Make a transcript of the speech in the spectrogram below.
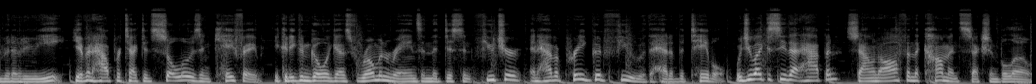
WWE. Given how protected Solo is in kayfabe, he could even go against Roman Reigns in the distant future and have a pretty good feud with the head of the table. Would you like to see that happen? Sound off in the comments section below.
